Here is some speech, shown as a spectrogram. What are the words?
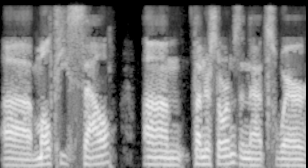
uh, multi-cell um, thunderstorms, and that's where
